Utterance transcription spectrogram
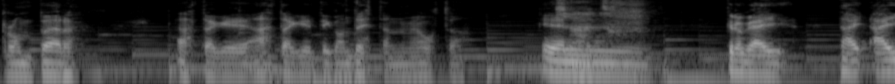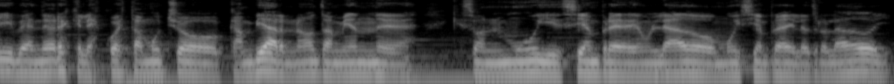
romper hasta que, hasta que te contestan. Me gusta. creo que hay, hay, vendedores que les cuesta mucho cambiar, ¿no? También de que son muy siempre de un lado o muy siempre del otro lado y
